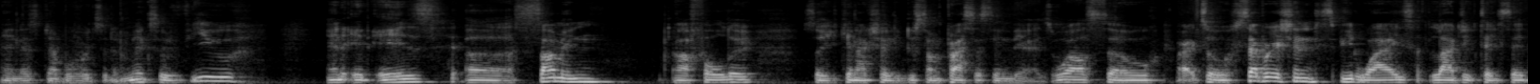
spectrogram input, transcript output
And let's jump over to the mixer view. And it is a summing uh, folder so you can actually do some processing there as well. So, all right, so separation speed wise, Logic takes it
